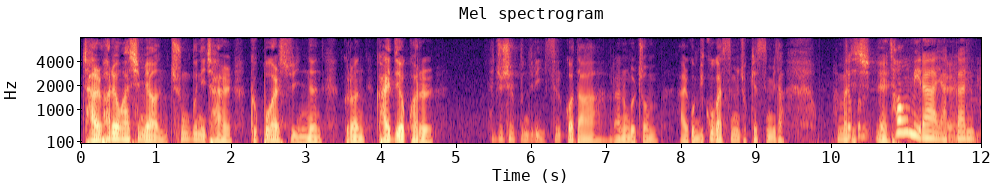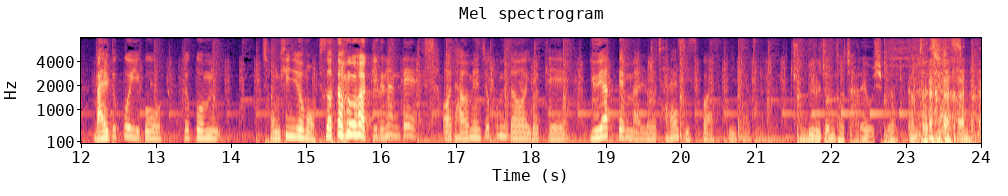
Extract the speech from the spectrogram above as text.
잘 활용하시면 충분히 잘 극복할 수 있는 그런 가이드 역할을 해주실 분들이 있을 거다라는 걸 좀 알고 믿고 갔으면 좋겠습니다. 한마디씩. 예. 처음이라 약간 말도 꼬이고 조금 정신이 좀 없었던 것 같기는 한데 어, 다음엔 조금 더 이렇게 요약된 말로 잘할 수 있을 것 같습니다. 네. 준비를 좀 더 잘해 오시면 감사드리겠습니다.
